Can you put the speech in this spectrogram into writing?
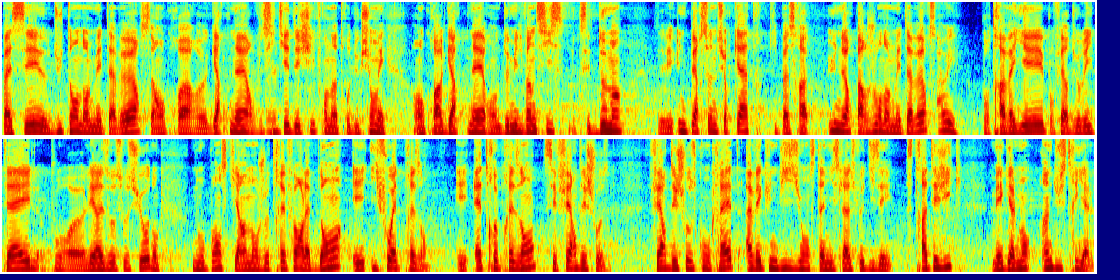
passer euh, du temps dans le metaverse, à en croire euh, Gartner. Vous citiez des chiffres en introduction, mais à en croire Gartner en 2026, donc c'est demain. Vous avez une personne sur quatre qui passera une heure par jour dans le metaverse. Ah oui. Pour travailler, pour faire du retail, pour euh, les réseaux sociaux. Donc, nous, on pense qu'il y a un enjeu très fort là-dedans et il faut être présent. Et être présent, c'est faire des choses. Faire des choses concrètes avec une vision, Stanislas le disait, stratégique, mais également industriel.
